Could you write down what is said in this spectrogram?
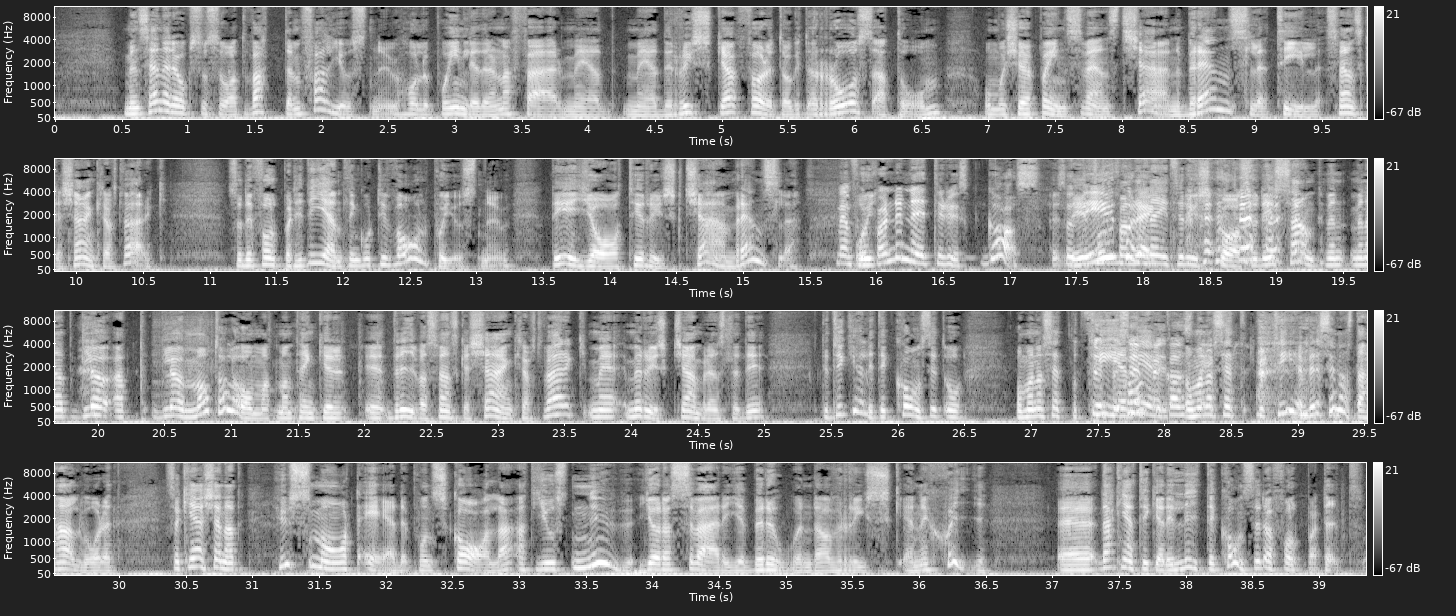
Men sen är det också så att Vattenfall just nu håller på att inleda en affär med, med det ryska företaget Rosatom om att köpa in svenskt kärnbränsle till svenska kärnkraftverk. Så det Folkpartiet egentligen går till val på just nu det är ja till ryskt kärnbränsle. Men fortfarande nej till rysk gas. Så det, det, är fortfarande nej korrekt. till rysk gas och det är sant men, men att, glö, att glömma att tala om att man tänker eh, driva svenska kärnkraftverk med, med ryskt kärnbränsle det, det tycker jag är lite konstigt och om man har sett på TV. Om man har sett på TV det senaste halvåret Så kan jag känna att hur smart är det på en skala att just nu göra Sverige beroende av rysk energi? Eh, där kan jag tycka det är lite konstigt av Folkpartiet.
